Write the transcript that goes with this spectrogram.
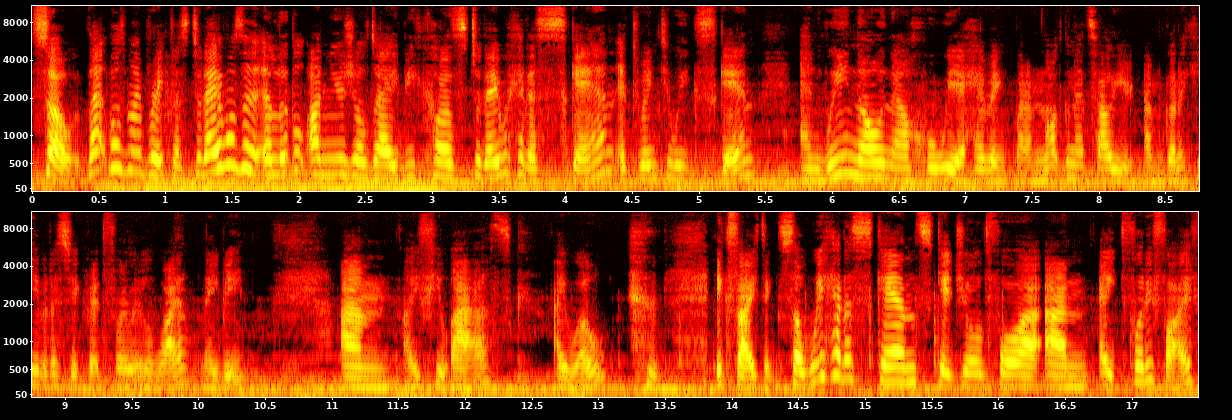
So that was my breakfast. Today was a, a little unusual day because today we had a scan, a 20 week scan, and we know now who we are having. But I'm not gonna tell you. I'm gonna keep it a secret for a little while, maybe. Um, if you ask, I will. Exciting. So we had a scan scheduled for um, 8:45.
